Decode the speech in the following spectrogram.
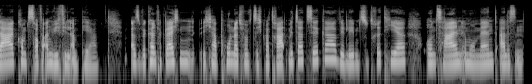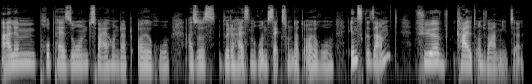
da kommt es drauf an, wie viel Ampere. Also wir können vergleichen, ich habe 150 Quadratmeter circa, wir leben zu dritt hier und zahlen im Moment alles in allem pro Person 200 Euro. Also das würde heißen rund 600 Euro insgesamt für Kalt- und Warmmiete,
